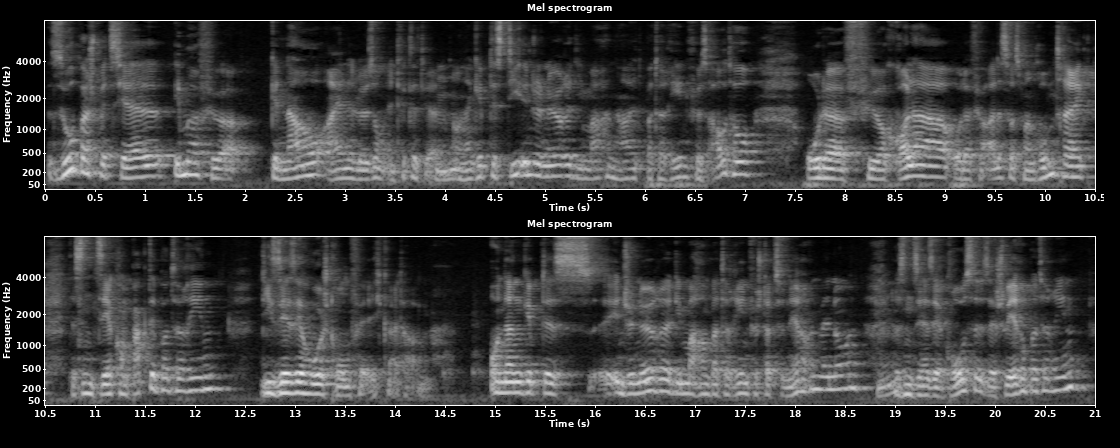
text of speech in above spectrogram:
super speziell immer für genau eine Lösung entwickelt werden. Mhm. Und dann gibt es die Ingenieure, die machen halt Batterien fürs Auto oder für Roller oder für alles, was man rumträgt. Das sind sehr kompakte Batterien, die sehr, sehr hohe Stromfähigkeit haben. Und dann gibt es Ingenieure, die machen Batterien für stationäre Anwendungen. Mhm. Das sind sehr, sehr große, sehr schwere Batterien,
